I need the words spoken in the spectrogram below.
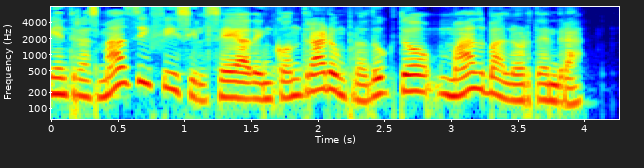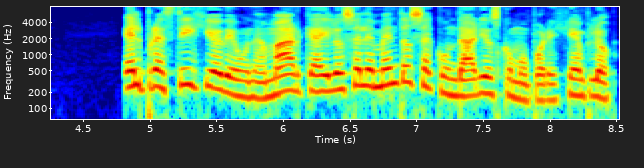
Mientras más difícil sea de encontrar un producto, más valor tendrá. El prestigio de una marca y los elementos secundarios como por ejemplo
